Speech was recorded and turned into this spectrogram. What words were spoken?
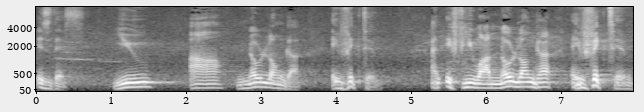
is this you are no longer a victim. And if you are no longer a victim,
